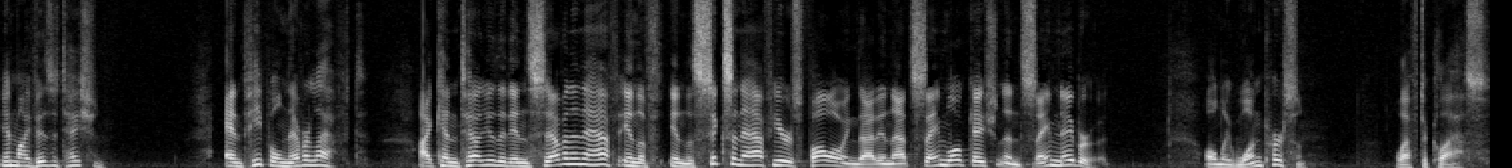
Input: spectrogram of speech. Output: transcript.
in my visitation. And people never left. I can tell you that in seven and a half, in the, in the six and a half years following that, in that same location and same neighborhood, only one person left a class.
